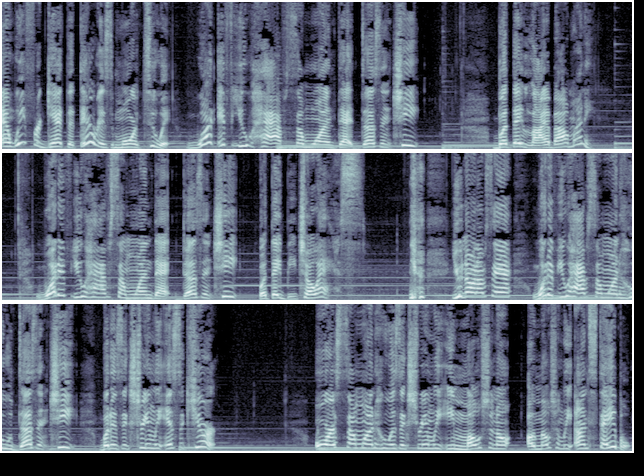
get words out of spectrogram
And we forget that there is more to it. What if you have someone that doesn't cheat, but they lie about money? What if you have someone that doesn't cheat, but they beat your ass? you know what I'm saying? What if you have someone who doesn't cheat, but is extremely insecure? or someone who is extremely emotional emotionally unstable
